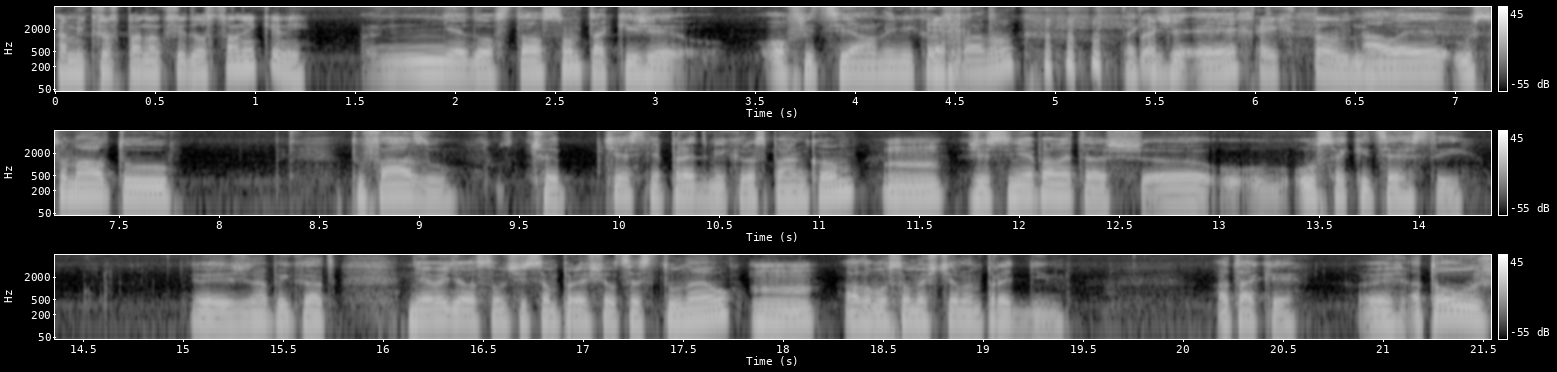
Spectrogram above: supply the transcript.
A mikrospánok si dostal niekedy? Nedostal som taký, že oficiálny mikrospánok, taký, že echt, Echtovný. ale už som mal tú, tú fázu, čo je tesne pred mikrospánkom, Mhm. že si nepamätáš uh, úseky cesty. Vieš, napríklad nevedel som, či som prešiel cez tunel, Mhm. alebo som ešte len pred ním. A také. Vieš, a to už,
